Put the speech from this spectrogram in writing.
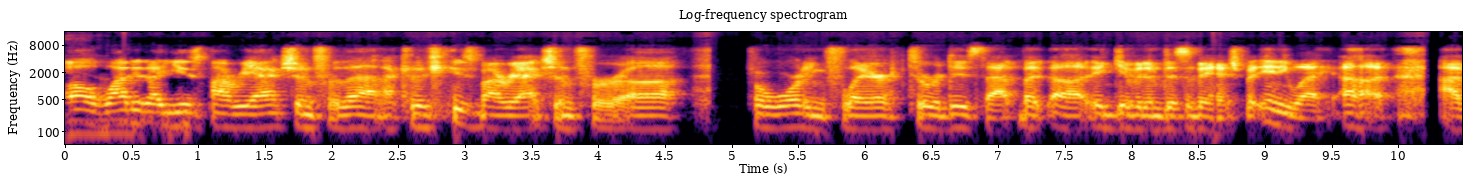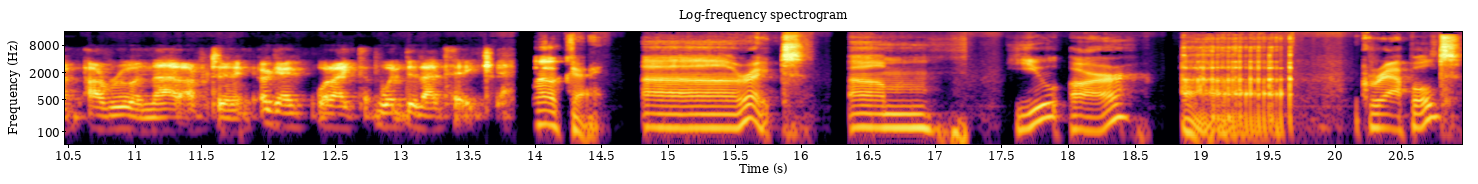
Oh, why did I use my reaction for that? I could have used my reaction for uh, for warding flare to reduce that, but uh, and give it him disadvantage. But anyway, uh, I, I ruined that opportunity. Okay, what I what did I take? Okay. Uh, right. Um, you are uh, grappled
